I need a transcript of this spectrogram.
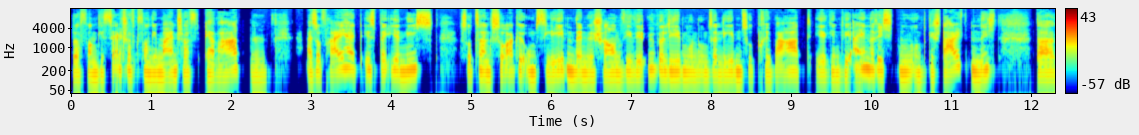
oder von Gesellschaft, von Gemeinschaft erwarten. Also Freiheit ist bei ihr nicht sozusagen Sorge ums Leben, wenn wir schauen, wie wir überleben und unser Leben so privat irgendwie einrichten und gestalten, nicht? Da,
